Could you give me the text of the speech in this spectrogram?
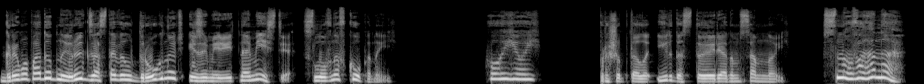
Громоподобный рык заставил дрогнуть и замереть на месте, словно вкопанный. «Ой-ой», — прошептала Ирда, стоя рядом со мной. «Снова она!»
